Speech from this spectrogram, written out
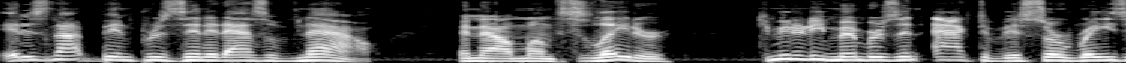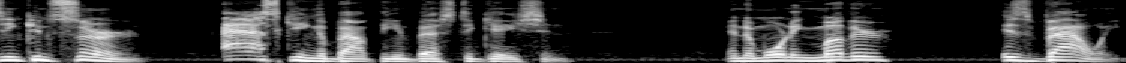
it has not been presented as of now. And now, months later, community members and activists are raising concern, asking about the investigation. And the mourning mother is vowing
